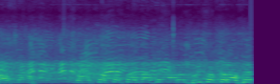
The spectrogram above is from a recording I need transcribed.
আর চার- চার চক্কর চলতে আছে আরও দুই চক্কর আছে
